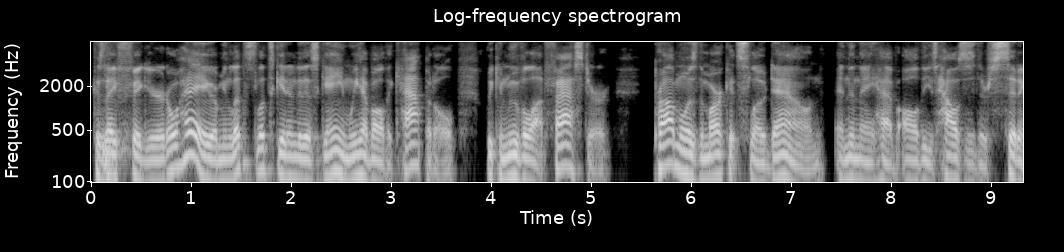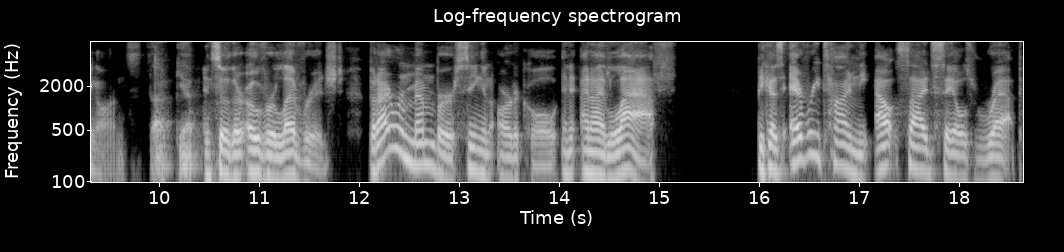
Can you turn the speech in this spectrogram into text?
because they figured, oh, hey, I mean, let's let's get into this game. We have all the capital. We can move a lot faster. Problem was the market slowed down, and then they have all these houses they're sitting on. Stuck, yep. And so they're over leveraged. But I remember seeing an article, and, and I laugh because every time the outside sales rep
